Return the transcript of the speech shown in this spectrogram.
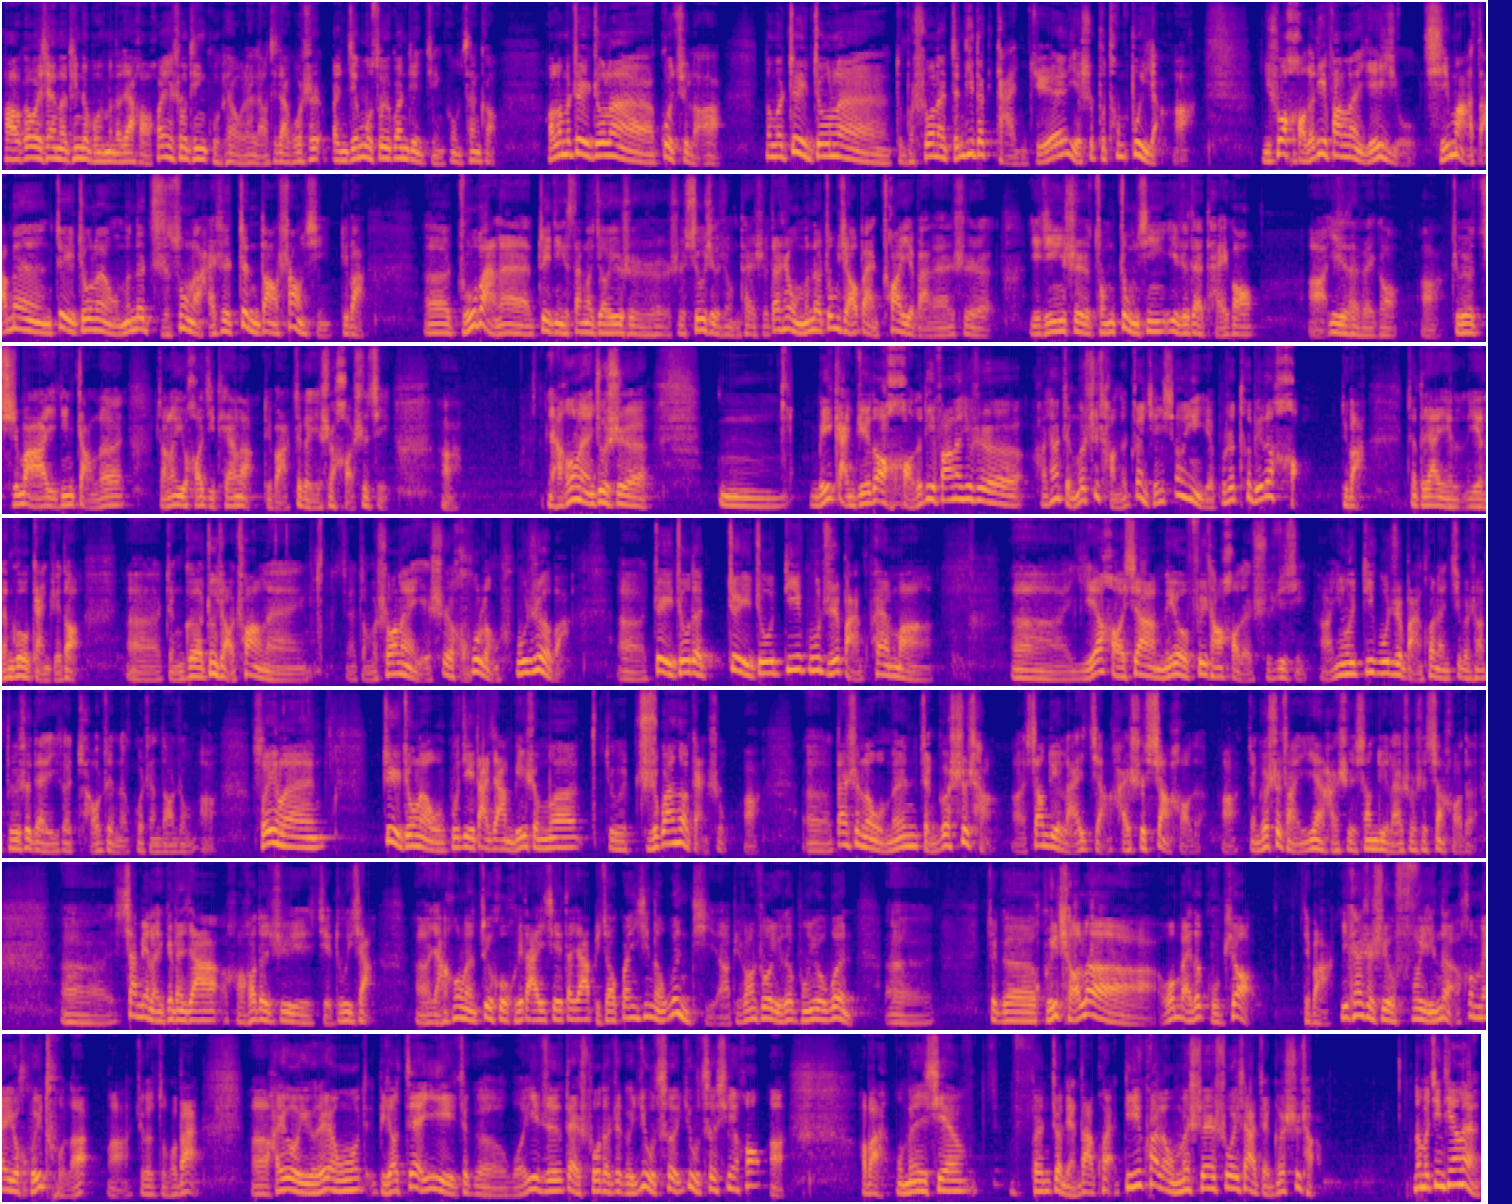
好，各位亲爱的听众朋友们，大家好，欢迎收听股票我来聊这家国师。本节目所有观点仅供参考。好，那么这一周呢过去了啊，那么这一周呢怎么说呢？整体的感觉也是不痛不痒啊。你说好的地方呢也有，起码咱们这一周呢，我们的指数呢还是震荡上行，对吧？呃，主板呢最近三个交易日是是休息的这种态势，但是我们的中小板、创业板呢是已经是从重心一直在抬高，啊，一直在抬高啊，这个起码已经涨了涨了有好几天了，对吧？这个也是好事情，啊，然后呢就是，嗯，没感觉到好的地方呢，就是好像整个市场的赚钱效应也不是特别的好，对吧？这大家也也能够感觉到，呃，整个中小创呢。怎么说呢？也是忽冷忽热吧。呃，这一周的这一周低估值板块嘛，呃，也好像没有非常好的持续性啊。因为低估值板块呢，基本上都是在一个调整的过程当中啊。所以呢，这周呢，我估计大家没什么就是直观的感受啊。呃，但是呢，我们整个市场啊，相对来讲还是向好的啊。整个市场依然还是相对来说是向好的。呃，下面呢跟大家好好的去解读一下，呃，然后呢最后回答一些大家比较关心的问题啊，比方说有的朋友问，呃，这个回调了我买的股票，对吧？一开始是有浮盈的，后面又回吐了啊，这个怎么办？呃，还有有的人我比较在意这个我一直在说的这个右侧右侧信号啊，好吧，我们先分这两大块，第一块呢，我们先说一下整个市场，那么今天呢？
